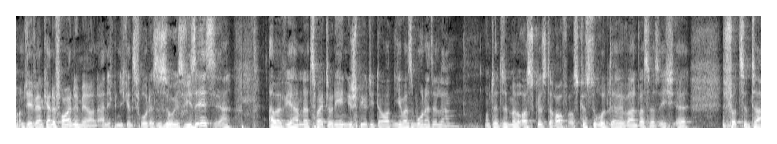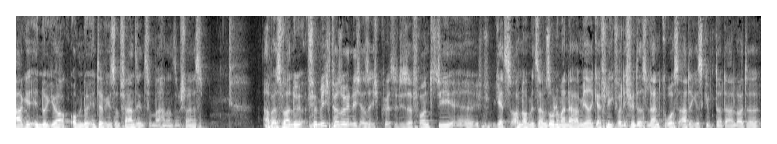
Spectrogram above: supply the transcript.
Und wir wären keine Freunde mehr. Und eigentlich bin ich ganz froh, dass es so ist, wie es ist. Ja? Aber wir haben da zwei Tourneen gespielt, die dauerten jeweils monatelang. Und dann sind wir Ostküste rauf, Ostküste runter. Wir waren, was weiß ich, 14 äh, Tage in New York, um nur Interviews und Fernsehen zu machen und so Scheiß. Aber es war nur für mich persönlich, also ich kürze dieser Front, die äh, jetzt auch noch mit seinem Sohnemann nach Amerika fliegt, weil ich finde das Land großartig. Es gibt da Leute,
